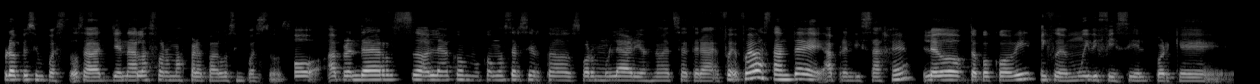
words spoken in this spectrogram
propios impuestos, o sea, llenar las formas para pagar los impuestos, o aprender sola cómo, cómo hacer ciertos formularios, ¿no? Etcétera. Fue, fue bastante aprendizaje. Luego tocó COVID y fue muy difícil porque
